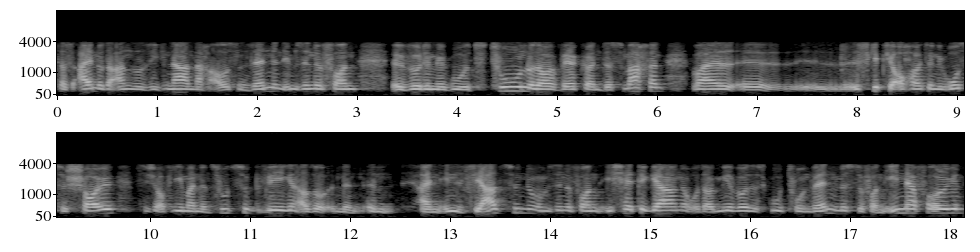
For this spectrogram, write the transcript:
das ein oder andere Signal nach außen senden im Sinne von, äh, würde mir gut tun oder wer könnte es machen, weil äh, es gibt ja auch heute eine große Scheu, sich auf jemanden zuzubewegen, also ein, ein eine Initialzündung im Sinne von, ich hätte gerne oder mir würde es gut tun, wenn, müsste von Ihnen erfolgen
